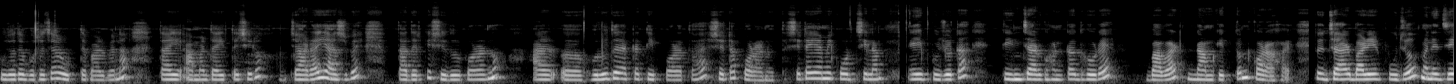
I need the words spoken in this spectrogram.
পুজোতে বসেছে আর উঠতে পারবে না, তাই আমার দায়িত্বে ছিল যারাই আসবে তাদেরকে সিঁদুর পরানো আর হলুদের একটা টিপ পরাতে হয়, সেটা পরানো সেটাই আমি করছিলাম। এই পুজোটা তিন চার ঘণ্টা ধরে বাবার নাম কীর্তন করা হয়। তো যার বাড়ির পুজো মানে যে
